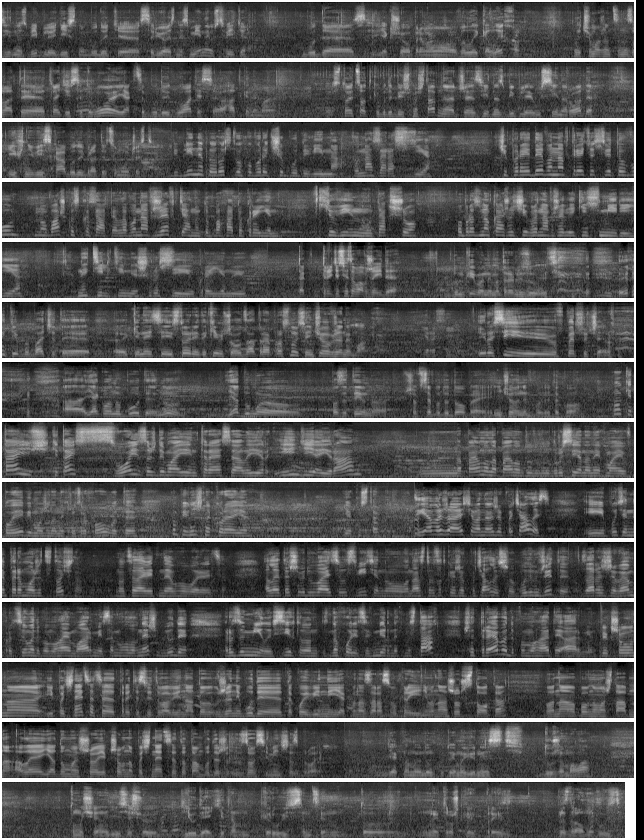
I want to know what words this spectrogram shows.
Згідно з Біблією, дійсно будуть е, серйозні зміни у світі. Буде, якщо прямо велике лихо. Але чи можна це назвати третьою світовою? Як це буде відбуватися, гадки немає. 100% буде більш масштабне, адже згідно з Біблією, усі народи, їхні війська будуть брати в цьому участь. Біблійне пророцтво говорить, що буде війна. Вона зараз є. Чи перейде вона в третю світову? Ну важко сказати, але вона вже втягнута багато країн в цю війну. Так що, образно кажучи, вона вже в якійсь мірі є, не тільки між Росією і Україною. Так третя світова вже йде. думки вони матеріалізуються. Я хотів би бачити е, кінець цієї історії таким, що от завтра я проснуся, і нічого вже нема. І Росії. І Росії в першу чергу. А як воно буде? Ну, я думаю, позитивно, що все буде добре і нічого не буде такого. Ну, Китай, Китай свої завжди має інтереси, але Індія, Іран. Напевно, напевно, Росія на них має вплив і може на них розраховувати. Ну, Північна Корея. Якось так. Я вважаю, що вона вже почалась, і Путін не переможе це точно. Ну це навіть не обговорюється. Але те, що відбувається у світі, ну вона 100% вже почалась, що будемо жити. Зараз живемо, працюємо, допомагаємо армії. Саме головне, щоб люди розуміли, всі, хто знаходиться в мирних містах, що треба допомагати армії. Якщо вона і почнеться ця третя світова війна, то вже не буде такої війни, як вона зараз в Україні. Вона жорстока, вона повномасштабна, але я думаю, що якщо вона почнеться, то там буде зовсім інша зброя. Як на мою думку, то ймовірність дуже мала. Тому що я сподіваюся, що люди, які там керують всім цим, то вони трошки при, при здравому глузді.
